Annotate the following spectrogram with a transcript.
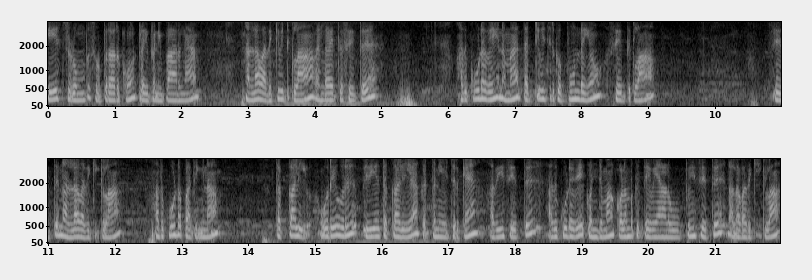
டேஸ்ட் ரொம்ப சூப்பராக இருக்கும். ட்ரை பண்ணி பாருங்கள் நல்லா வதக்கி விட்டுக்கலாம் வெங்காயத்தை சேர்த்து. அது கூடவே நம்ம தட்டி வச்சுருக்க பூண்டையும் சேர்த்துக்கலாம். சேர்த்து நல்லா வதக்கிக்கலாம். அது கூட பார்த்திங்கன்னா தக்காளி ஒரே ஒரு பெரிய தக்காளியை கட் பண்ணி வச்சுருக்கேன். அதையும் சேர்த்து அது கூடவே கொஞ்சமாக குழம்புக்கு தேவையான அளவு உப்பையும் சேர்த்து நல்லா வதக்கிக்கலாம்.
